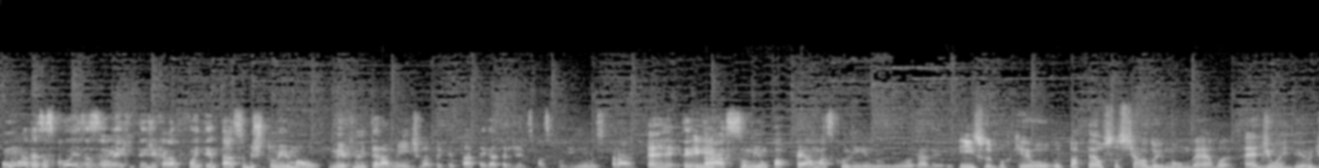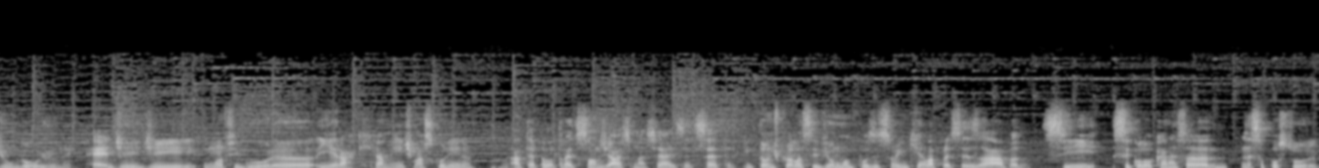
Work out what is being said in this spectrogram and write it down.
uma dessas coisas eu meio que entendi que ela foi tentar substituir o irmão, meio que literalmente. Ela foi tentar pegar trejeitos masculinos pra É, tentar assumir um papel masculino no lugar dele. Isso, porque o, o papel social do irmão dela é de um herdeiro de um dojo, né? É de, de uma figura hierarquicamente masculina, até pela tradição de artes marciais, etc. Então, tipo, ela se viu numa posição em que ela precisava se, se colocar nessa, nessa postura.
